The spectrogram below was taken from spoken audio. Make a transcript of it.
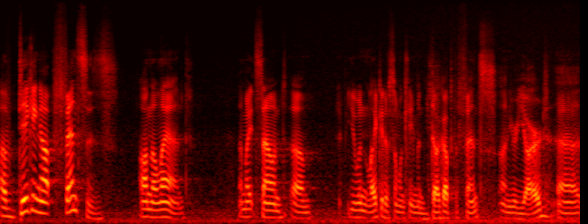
of digging up fences on the land. That might sound um, you wouldn't like it if someone came and dug up the fence on your yard. Uh,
